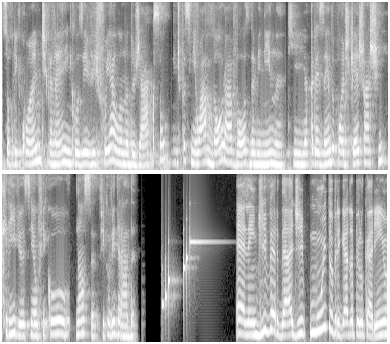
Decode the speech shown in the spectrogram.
sobre quântica, né, inclusive fui aluna do Jackson. E tipo assim, eu adoro a voz da menina que apresenta o podcast, eu acho incrível, assim, eu fico, nossa, fico vidrada. Ellen, de verdade, muito obrigada pelo carinho.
